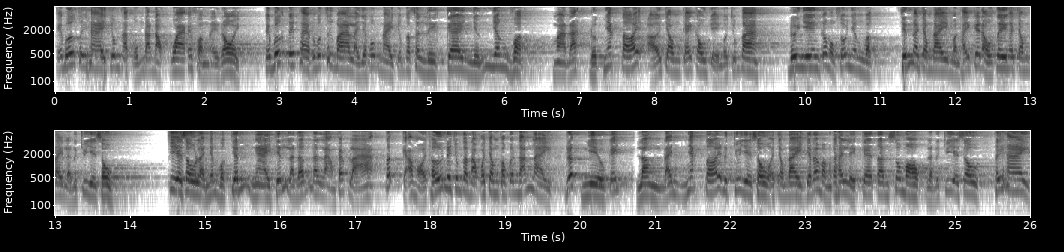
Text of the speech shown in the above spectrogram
Cái bước thứ hai chúng ta cũng đã đọc qua cái phần này rồi cái bước tiếp theo, cái bước thứ ba là giờ phút này chúng ta sẽ liệt kê những nhân vật mà đã được nhắc tới ở trong cái câu chuyện của chúng ta đương nhiên có một số nhân vật chính ở trong đây, mình thấy cái đầu tiên ở trong đây là Đức Chúa Giêsu Chúa Giêsu là nhân vật chính, Ngài chính là đấng đã làm phép lạ. Tất cả mọi thứ nếu chúng ta đọc ở trong câu kinh thánh này, rất nhiều cái lần đã nhắc tới Đức Chúa Giêsu ở trong đây. Do đó mà mình có thể liệt kê tên số 1 là Đức Chúa Giêsu. Thứ hai,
